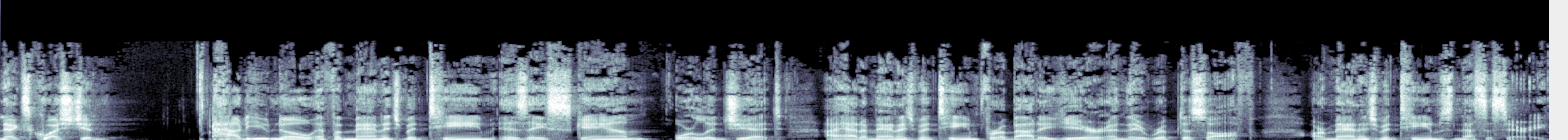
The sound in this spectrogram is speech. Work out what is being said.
Next question. How do you know if a management team is a scam or legit? I had a management team for about a year and they ripped us off. Are management teams necessary?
